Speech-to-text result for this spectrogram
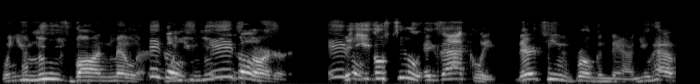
When you lose Von Miller, Eagles, when you lose Eagles, the starter, Eagles. the Eagles too, exactly. Their team's broken down. You have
